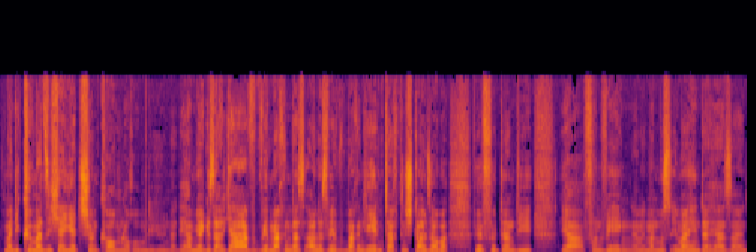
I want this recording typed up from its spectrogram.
Ich meine, die kümmern sich ja jetzt schon kaum noch um die Hühner. Die haben ja gesagt, ja, wir machen das alles, wir machen jeden Tag den Stall sauber wir füttern die, ja, von wegen. Ne? Man muss immer hinterher sein.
